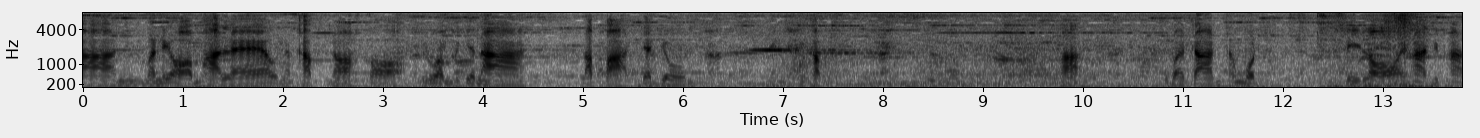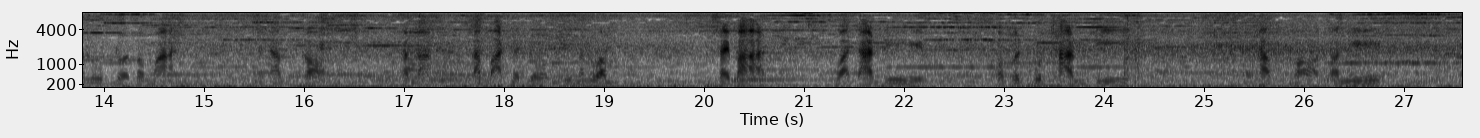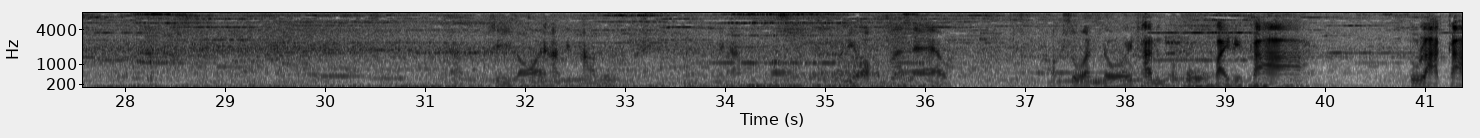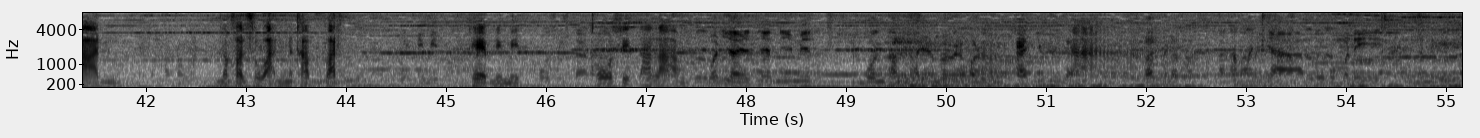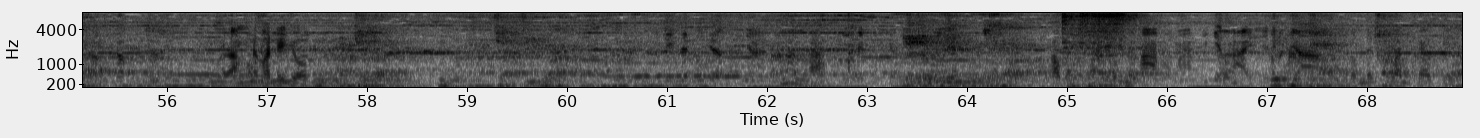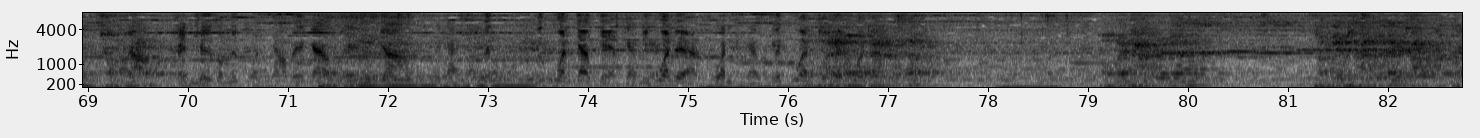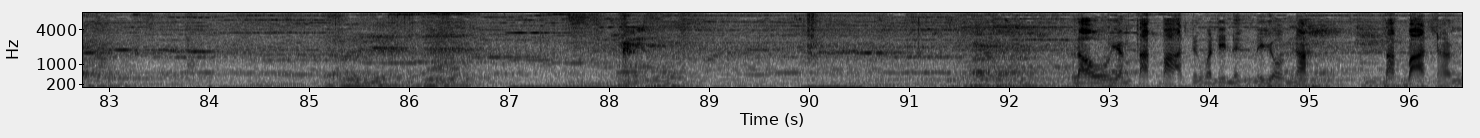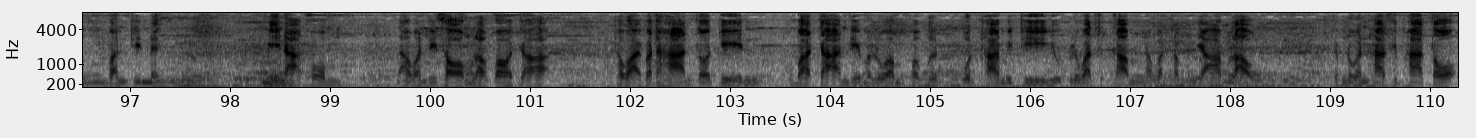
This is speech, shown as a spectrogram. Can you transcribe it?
การวันนี้ออกพานแล้วนะครับเนาะก็ร่วมพิจารณารับบาตรญาติโยมนะครับ พระครูบาอาจารย์ทั้งหมด 455 รูปโดยประมาณนะครับ ก็กำลังรับบาตรญาติโยมที่มาร่วมใส่บาตรครูบาอาจารย์ที่ประพฤติพุทธฐานวิธีนะครับ ก็ตอนนี้ 455 ลูกนะครับก็วันนี้ออกกำพานแล้ว บางส่วนโดยท่านพระครูใบดิกา ตุลาการนครสวรรค์นะครับ วัดเทพนิมิตรโคสิตาราม วัดใหญ่เทพนิมิตรบนถังไข่อำเภอนครหลวงอยุธยาอ่ารัตนพัฒน์ธรรมปัญญาอำเภอพรหมณีมันนีเมืองนครนายกมี เฟซบุ๊กเนี่ยฮะเข้าไปสมนึกภาพออกมาวิเกียรติไทยธรรมปัญญาสมนึกวันแก้วเกศเป็นชื่อสมนึกอ้วนเอาไม่ให้แก้วเทพปัญญาไม่ใช่ครับสมนึกอ้วนแก้วเกศมีอ้วนด้วยอะอ้วนแก้วสมเกนึศกอ้วนสมนึกอ้วนนะ เรายังตักบาตรถึงวันที่หนึ่งนิยมนะตักบาตรทั้งวันที่หนึ่งมีนาคมนะวันที่สองเราก็จะถวายพระทหารโต๊ะจีนครูบาอาจารย์ที่มาร่วมประพฤติพุทธฐานพิธีอยู่ริวัตกรรมนะวัดธรรมญาของเราจำนวน 55 โต๊ะ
